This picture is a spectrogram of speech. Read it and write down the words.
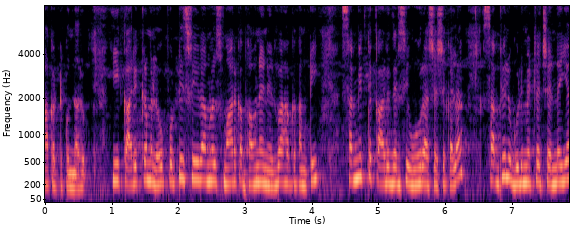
ఆకట్టుకున్నారు. ఈ కార్యక్రమంలో పొట్టి శ్రీరాములు స్మారక భవన నిర్వాహక కమిటీ సంయుక్త కార్యదర్శి ఊరా శశికళ సభ్యులు Gudimetla Chennaiah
